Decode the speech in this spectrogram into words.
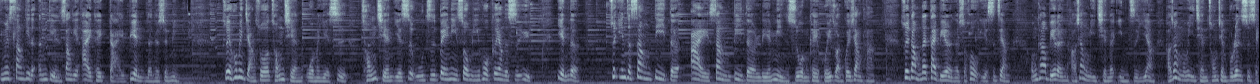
因为上帝的恩典、上帝的爱可以改变人的生命。所以后面讲说，从前我们也是，从前也是无知、悖逆、受迷惑各样的私欲，厌乐。所以，因着上帝的爱、上帝的怜悯，使我们可以回转归向他。所以，当我们在带别人的时候，也是这样。我们看到别人好像我们以前的影子一样，好像我们以前从前不认识神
